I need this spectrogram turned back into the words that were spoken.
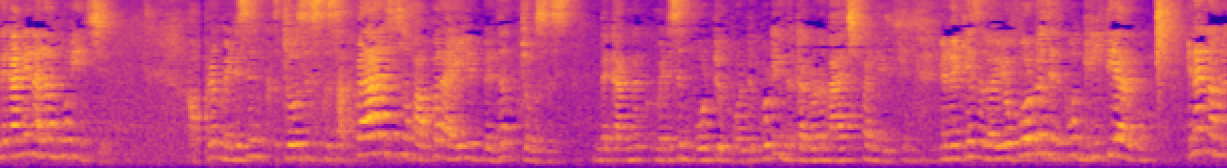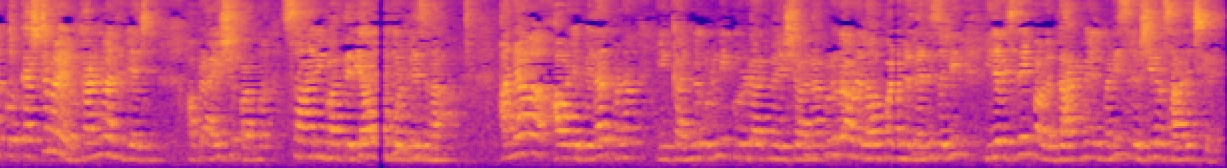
இந்த கண்ணே நல்லா மூடிடுச்சு. அப்புறம் மெடிசன் க்ளோசஸ்க்கு பேரலிசிஸ் ஆஃப் அப்பர் ஐலிட் பேர் தான் க்ளோசஸ் இந்த கண்ணுக்கு மெடிசன் போட்டு போட்டு போட்டு இந்த கண்ணோட மேட்ச் பண்ணியிருக்கேன் எனக்கே சொல்ல ஐயோ போட்டோஸ் எடுக்கும் கில்ட்டியா இருக்கும். ஏன்னா நம்மளுக்கு ஒரு கஷ்டமாயிடும் கண் வந்துட்டியாச்சு அப்புறம் ஐஷு பார்க்கணும் சாரிமா தெரியாம போட்டு பேசலாம் ஆனா அவளை இப்ப ஏதாவது பண்ணா என் கண்ணு கூட நீ குருடாக்குன ஐஷு. நான் கூட அவளை லவ் பண்றதுன்னு சொல்லி இதை வச்சுதான் இப்ப அவளை பிளாக்மெயில் பண்ணி சில விஷயங்கள் சாதிச்சுக்கிறேன்.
